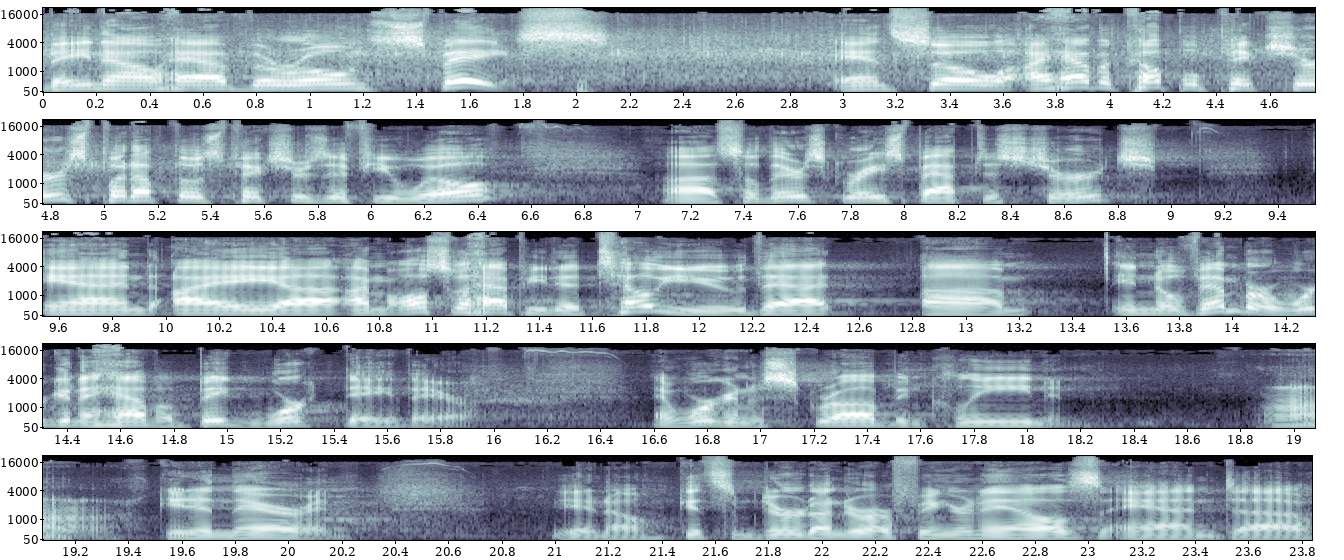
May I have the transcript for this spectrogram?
they now have their own space. And so I have a couple pictures. Put up those pictures if you will. Uh, so there's Grace Baptist Church. And I, uh, I'm also happy to tell you that um, in November, we're going to have a big work day there. And we're going to scrub and clean and uh, get in there and you know, get some dirt under our fingernails and, uh,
